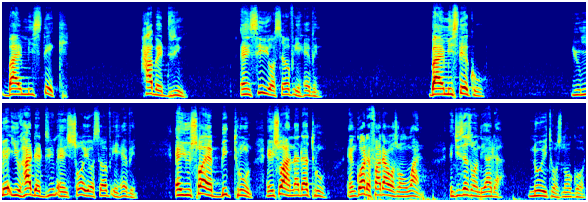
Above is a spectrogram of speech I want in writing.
by mistake have a dream and see yourself in heaven by mistake oh, you may, you had a dream and saw yourself in heaven and you saw a big throne and you saw another throne and god the father was on one and jesus on the other. No it was not god.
